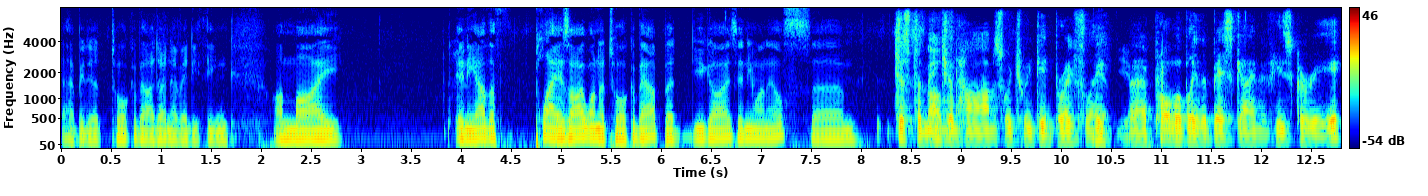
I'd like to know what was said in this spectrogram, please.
happy to talk about. I don't have anything on my any other th- players I want to talk about, but you guys, anyone else? Um, Just to mention Harmes, which we did briefly, Yep. Yeah. Uh, probably the best game of his career.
